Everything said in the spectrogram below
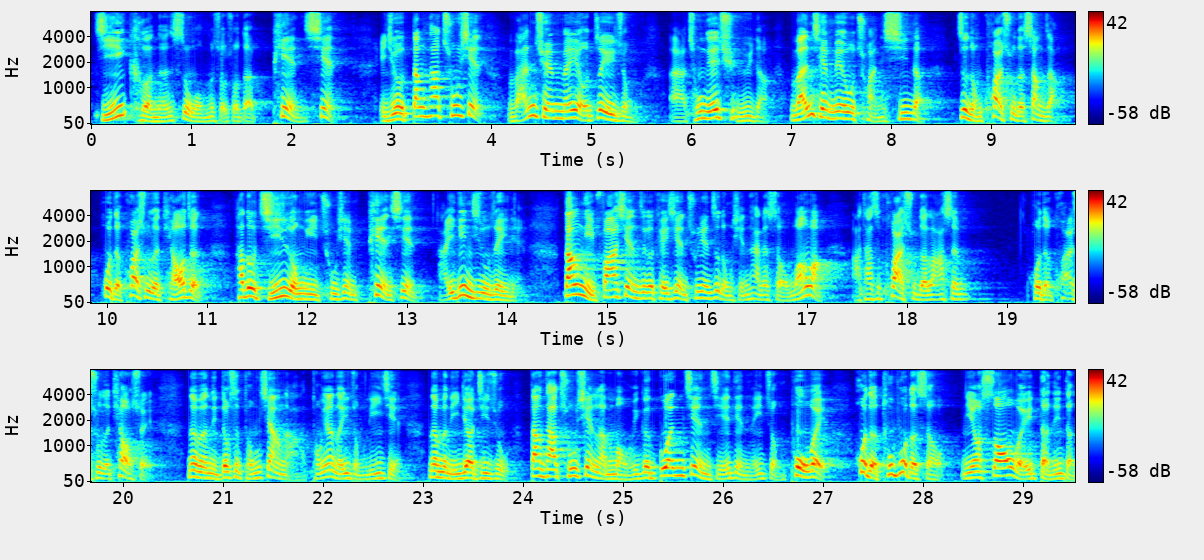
极可能是我们所说的骗线，也就是当它出现完全没有这一种啊重叠区域的，完全没有喘息的这种快速的上涨或者快速的调整。它都极容易出现骗线啊，一定记住这一点。当你发现这个 K 线出现这种形态的时候，往往啊它是快速的拉升或者快速的跳水，那么你都是同向的啊，同样的一种理解。那么你一定要记住，当它出现了某一个关键节点的一种破位或者突破的时候，你要稍微等一等，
